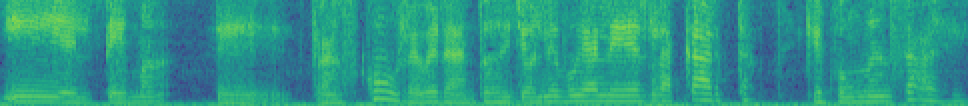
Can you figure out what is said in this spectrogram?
y el tema eh, transcurre, ¿verdad? Entonces yo le voy a leer la carta, que fue un mensaje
